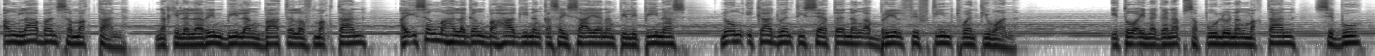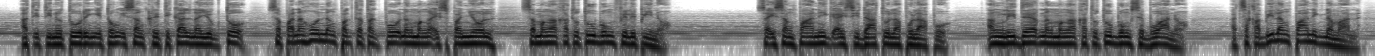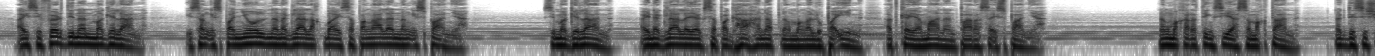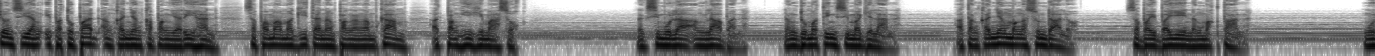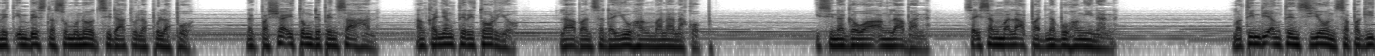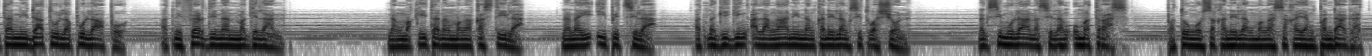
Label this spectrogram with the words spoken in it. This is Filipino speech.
Ang laban sa Mactan, na kilala rin bilang Battle of Mactan, ay isang mahalagang bahagi ng kasaysayan ng Pilipinas noong ika-27 ng Abril 1521. Ito ay naganap sa pulo ng Mactan, Cebu at itinuturing itong isang kritikal na yugto sa panahon ng pagtatagpo ng mga Espanyol sa mga katutubong Filipino. Sa isang panig ay si Datu Lapu-Lapu, ang lider ng mga katutubong Cebuano, at sa kabilang panig naman ay si Ferdinand Magellan, isang Espanyol na naglalakbay sa pangalan ng Espanya. Si Magellan ay naglalayag sa paghahanap ng mga lupain at kayamanan para sa Espanya. Nang makarating siya sa Mactan, nagdesisyon siyang ipatupad ang kanyang kapangyarihan sa pamamagitan ng pangangamkam at panghihimasok. Nagsimula ang laban nang dumating si Magellan at ang kanyang mga sundalo sa baybayin ng Mactan. Ngunit imbes na sumunod si Datu Lapu-Lapu, nagpa siya itong depensahan ang kanyang teritoryo laban sa dayuhang mananakop. Isinagawa ang laban sa isang malapad na buhanginan. Matindi ang tensyon sa pagitan ni Datu Lapu-Lapu at ni Ferdinand Magellan. Nang makita ng mga Kastila na naiipit sila at nagiging alanganin ng kanilang sitwasyon, nagsimula na silang umatras patungo sa kanilang mga sakayang pandagat.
